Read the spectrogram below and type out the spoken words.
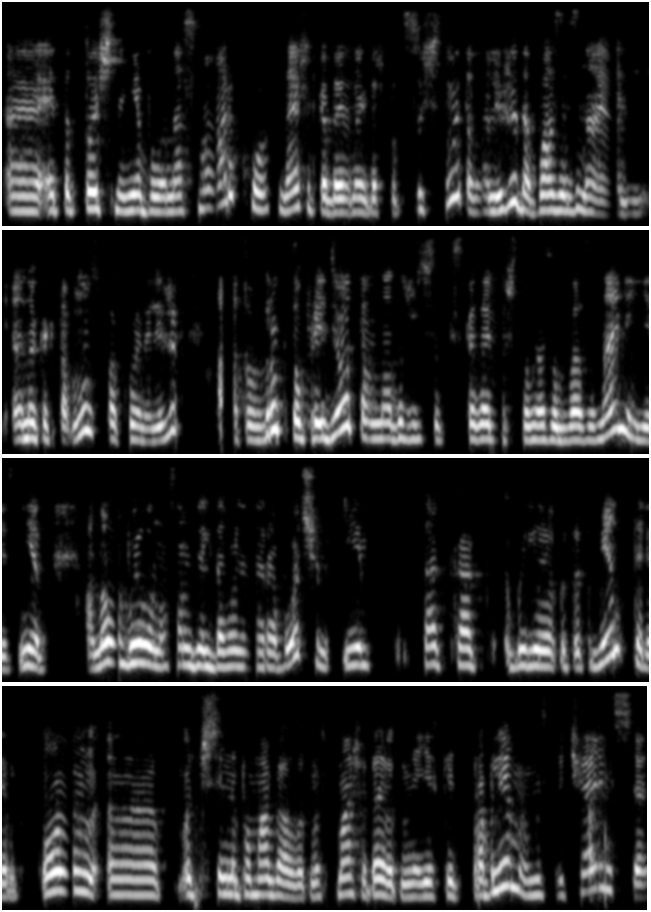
э, это точно не было на смарку, знаешь, когда иногда что-то существует, оно лежит, а база знаний, она как-то, ну, спокойно лежит, а то вдруг кто придет, там надо же все-таки сказать, что у нас вот база знаний есть. Нет, оно было на самом деле довольно рабочим, и так как были вот этот менторинг, он э, очень сильно помогал. Вот мы с Машей, да, вот у меня есть какие-то проблемы, мы встречаемся,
